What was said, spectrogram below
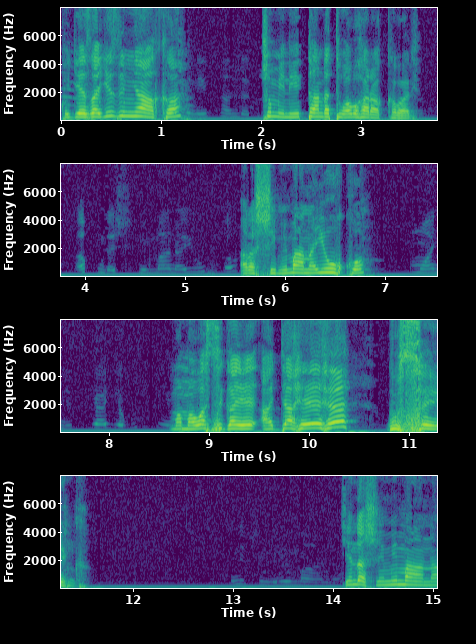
Kugeza agize imyaka cumi n'itandatu iwabo hari akabari. arashima imana yuko mama we asigaye ajya hehe gusenga. Ikindi imana. Ashima imana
